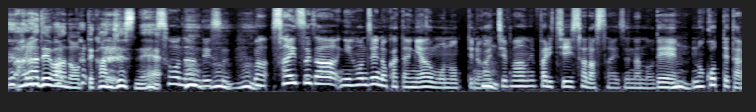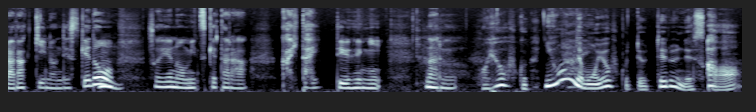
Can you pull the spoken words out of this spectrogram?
ならではのって感じですね。そうなんです、うんうんうん、まあ、サイズが日本人の方に合うものっていうのが一番やっぱり小さなサイズなので、うん、残ってたらラッキーなんですけど、うん、そういうのを見つけたら買いたいっていうふうになる。お洋服日本でもお洋服って売ってるんですか、は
